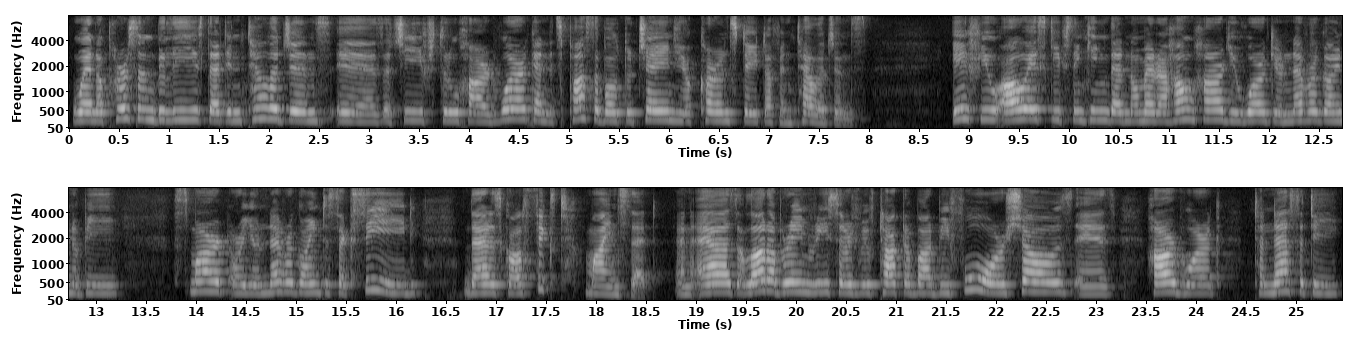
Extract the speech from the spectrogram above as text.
when a person believes that intelligence is achieved through hard work and it's possible to change your current state of intelligence. If you always keep thinking that no matter how hard you work, you're never going to be smart or you're never going to succeed, that is called fixed mindset. And as a lot of brain research we've talked about before shows is hard work, tenacity,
